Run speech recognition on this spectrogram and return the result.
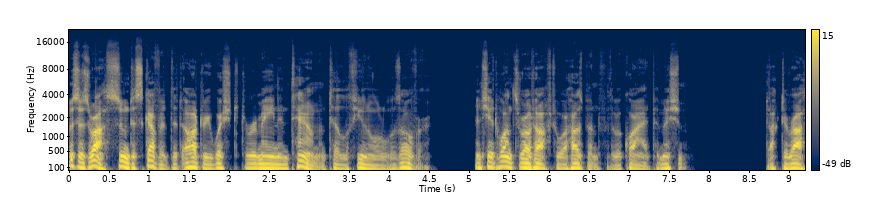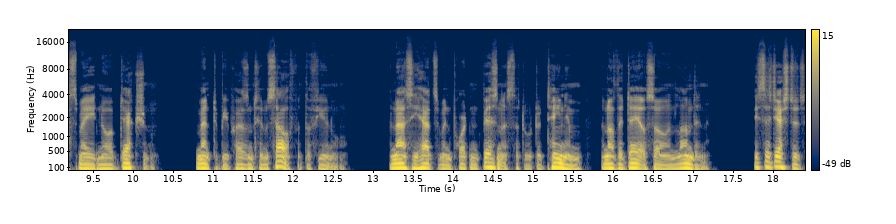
Mrs. Ross soon discovered that Audrey wished to remain in town until the funeral was over, and she at once wrote off to her husband for the required permission. Dr. Ross made no objection. He meant to be present himself at the funeral, and as he had some important business that would detain him another day or so in London, he suggested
